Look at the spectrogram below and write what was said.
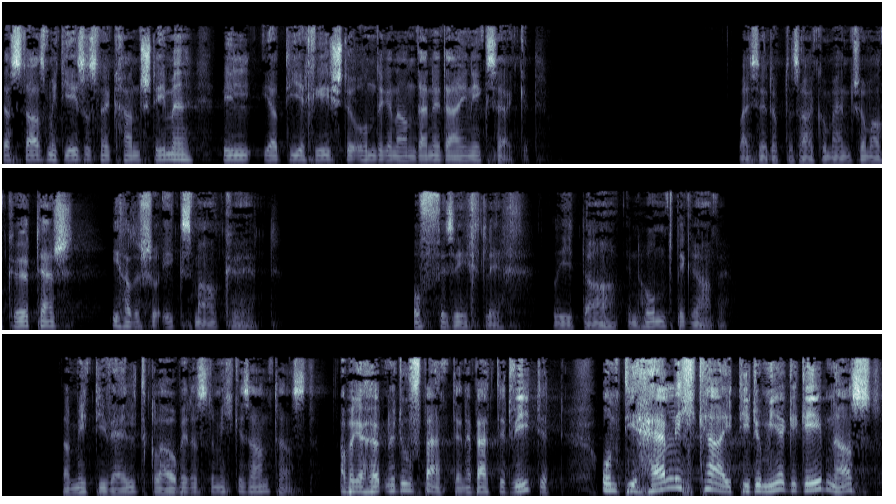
dass das mit Jesus nicht kann stimmen, weil ja die Christen untereinander auch nicht einig sagen. Ich weiß nicht, ob du das Argument schon mal gehört hast. Ich habe das schon x-mal gehört. Offensichtlich liegt da ein Hund begraben. Damit die Welt glaube, dass du mich gesandt hast. Aber er hört nicht auf beten, er betet weiter. Und die Herrlichkeit, die du mir gegeben hast,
